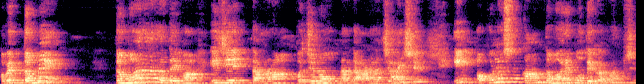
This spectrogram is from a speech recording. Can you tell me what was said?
હવે તમે તમારા હૃદયમાં એ જે દાણા વચનોના દાણા જાય છે એ અપોલોસનું કામ તમારે પોતે કરવાનું છે.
